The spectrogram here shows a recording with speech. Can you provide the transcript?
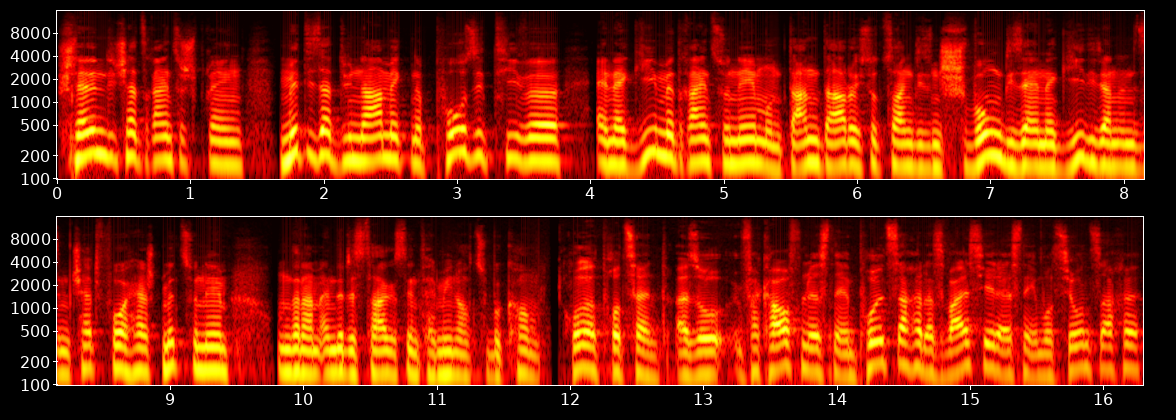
schnell in die Chats reinzuspringen, mit dieser Dynamik eine positive Energie mit reinzunehmen und dann dadurch sozusagen diesen Schwung, diese Energie, die dann in diesem Chat vorherrscht, mitzunehmen, um dann am Ende des Tages den Termin auch zu bekommen. 100 Prozent. Also verkaufen ist eine Impulssache, das weiß jeder, ist eine Emotionssache.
